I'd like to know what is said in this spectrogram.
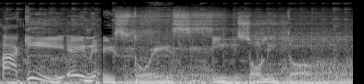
aquí en Esto es Insólito.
